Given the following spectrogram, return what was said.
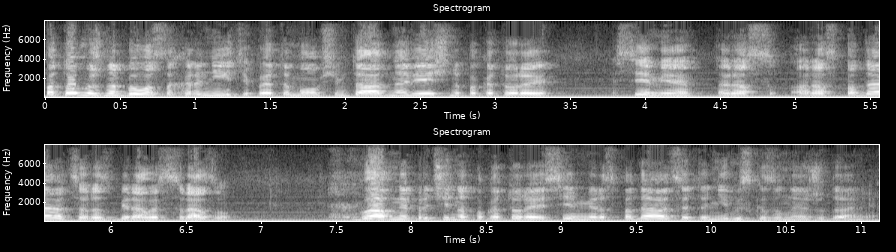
потом нужно было сохранить, и поэтому, в общем-то, одна вещь, но по которой семьи рас, распадаются, разбиралась сразу. Главная причина, по которой семьи распадаются это невысказанные ожидания.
